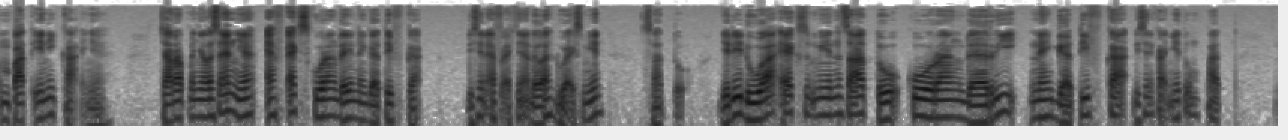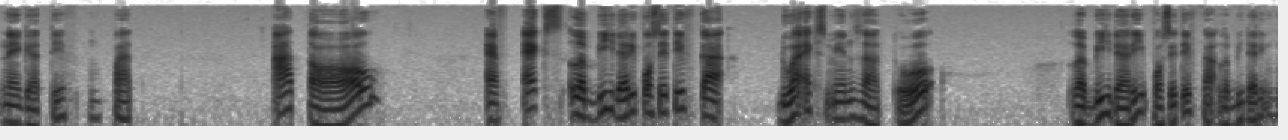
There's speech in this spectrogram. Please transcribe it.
4 ini K-nya. Cara penyelesaiannya Fx kurang dari negatif K. Di sini Fx-nya adalah 2X min 1 Jadi 2X min 1 kurang dari negatif K. Di sini K-nya itu 4 negatif 4 atau fx lebih dari positif k 2x min 1 lebih dari positif k lebih dari 4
